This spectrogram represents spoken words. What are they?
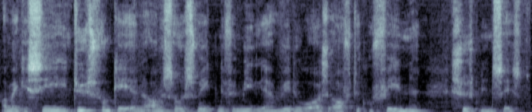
Og man kan sige, at i dysfungerende, omsorgsvigtende familier vil du også ofte kunne finde søskenincest.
